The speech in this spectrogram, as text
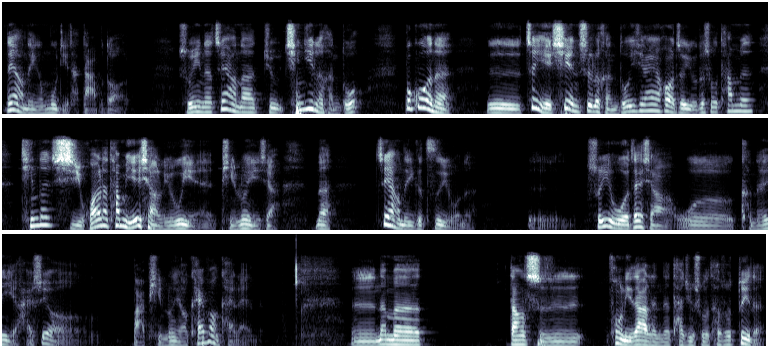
那样的一个目的，他达不到了。所以呢，这样呢就亲近了很多。不过呢，呃，这也限制了很多一些爱好者。有的时候他们听了喜欢了，他们也想留言评论一下。那这样的一个自由呢，呃，所以我在想，我可能也还是要把评论要开放开来的。嗯，那么当时。凤梨大人呢，他就说：“他说对的，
